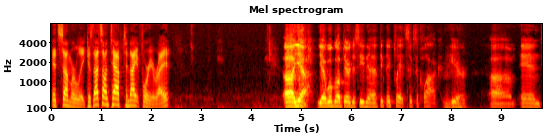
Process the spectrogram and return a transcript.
at Summer League? Because that's on tap tonight for you, right? Uh, yeah, yeah, we'll go up there this evening. I think they play at six o'clock mm-hmm. here, um, and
